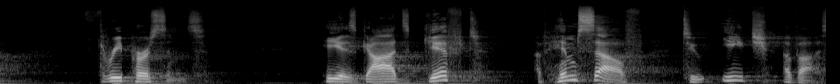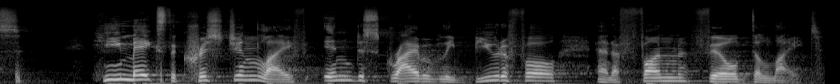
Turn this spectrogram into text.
three persons. He is God's gift of Himself to each of us. He makes the Christian life indescribably beautiful and a fun filled delight.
